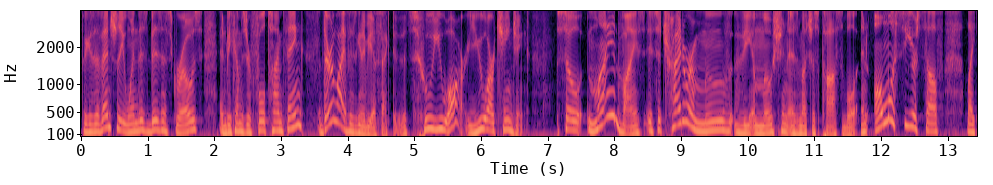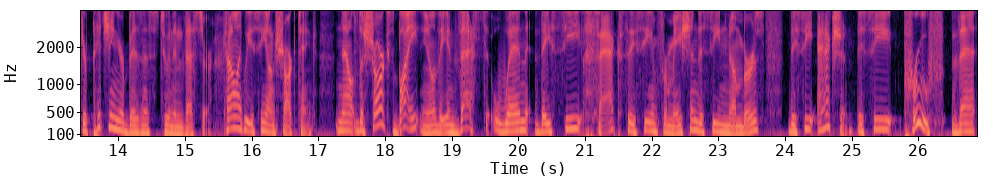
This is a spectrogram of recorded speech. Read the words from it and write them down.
because eventually when this business grows and becomes your full time thing, their life is going to be affected. It's who you are. You are changing. So, my advice is to try to remove the emotion as much as possible and almost see yourself like you're pitching your business to an investor, kind of like what you see on Shark Tank. Now, the sharks bite, you know, they invest when they see facts, they see information, they see numbers, they see action, they see proof that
